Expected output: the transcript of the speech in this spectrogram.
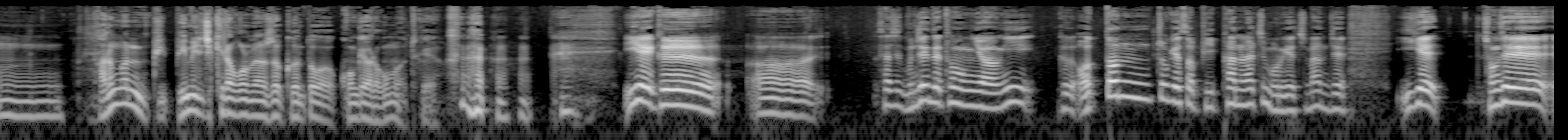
음, 다른 건 비, 밀 지키라고 그러면서 그건 또 공개하라고 하면 어떻게 해요? 이게 그 어, 사실 문재인 대통령이 그 어떤 쪽에서 비판을 할지 모르겠지만 이제 이게 정세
